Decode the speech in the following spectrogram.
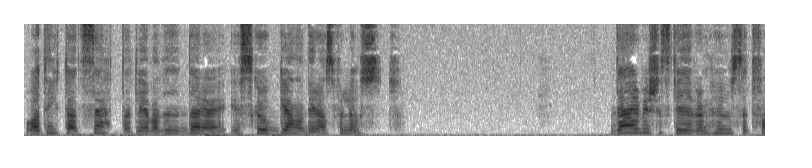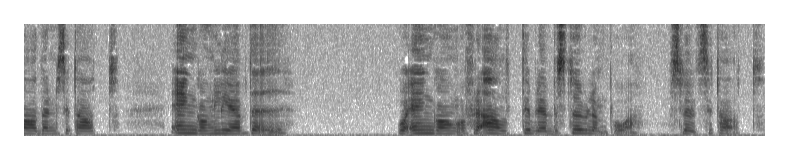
och att hitta ett sätt att leva vidare i skuggan av deras förlust. Dervish skriver om huset fadern citat en gång levde i och en gång och för alltid blev bestulen på. Slutcitat.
